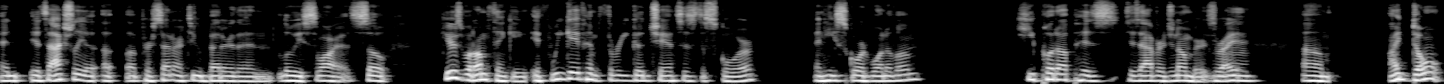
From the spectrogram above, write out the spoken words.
and it's actually a, a, a percent or two better than Luis Suarez. So here's what I'm thinking: if we gave him three good chances to score, and he scored one of them, he put up his his average numbers, right? Mhm. Um, I don't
